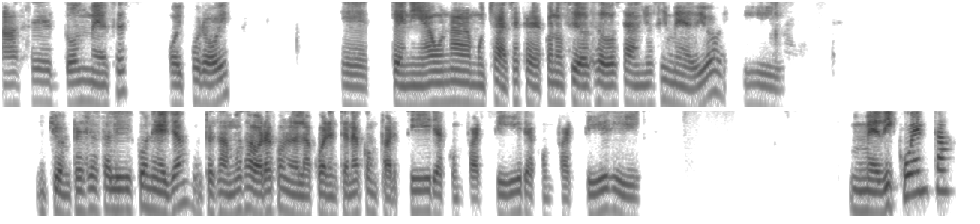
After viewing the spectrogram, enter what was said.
hace dos meses, hoy por hoy, eh, tenía una muchacha que había conocido hace 12 años y medio y yo empecé a salir con ella, empezamos ahora con la cuarentena a compartir y a compartir y a compartir y me di cuenta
